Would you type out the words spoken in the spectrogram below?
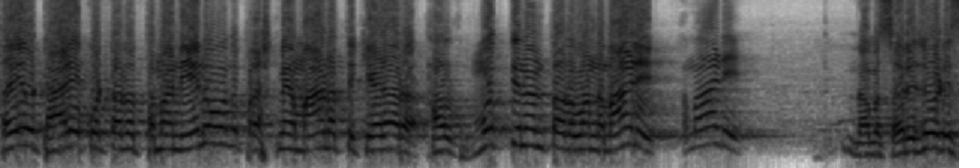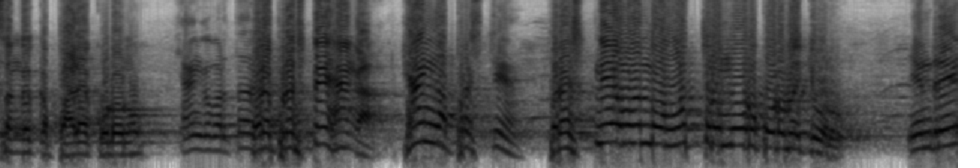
ತೈವು ಠಾಳಿ ಕೊಟ್ಟದ ತಮ್ಮನೇನೋ ಒಂದು ಪ್ರಶ್ನೆ ಮಾಡತ್ತ ಕೇಳ್ಯಾರ. ಹೌದು. ಮುತ್ತಿನಂತ ಒಂದು ಮಾಡಿ. ಮಾಡಿ. ನಮ್ಮ ಸರಿಜೋಡಿ ಸಂಘಕ್ಕೆ ಪಾಳೆ ಕೊಡೋನು. ಹೆಂಗ ಬರ್ತಾರೆ? ಪ್ರಶ್ನೆ ಹೆಂಗ? ಹೆಂಗ ಪ್ರಶ್ನೆ? ಪ್ರಶ್ನೆ ಒಂದು ಉತ್ತರ ಮೂರು ಕೊಡ್ಬೇಕು ಇವರು. ಏನ್ರಿ?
